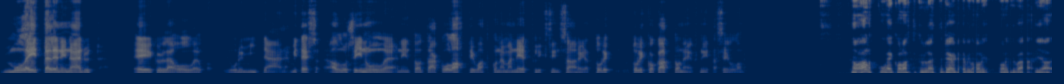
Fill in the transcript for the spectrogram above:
Mulle itselleni nämä nyt ei kyllä ole juuri mitään. Mites Allu sinulle, niin tota, kolahtivatko nämä Netflixin sarjat? Tuli, tuliko kattoneeksi niitä silloin? No alkuun ei kolahti kyllä, että Daredevil oli, oli hyvä ja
